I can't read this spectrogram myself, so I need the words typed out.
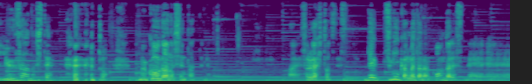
ユーザーの視点？と、向こう側の視点に立ってね。はい、それが一つです。で、次に考えたのは、今度はですね、えー、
